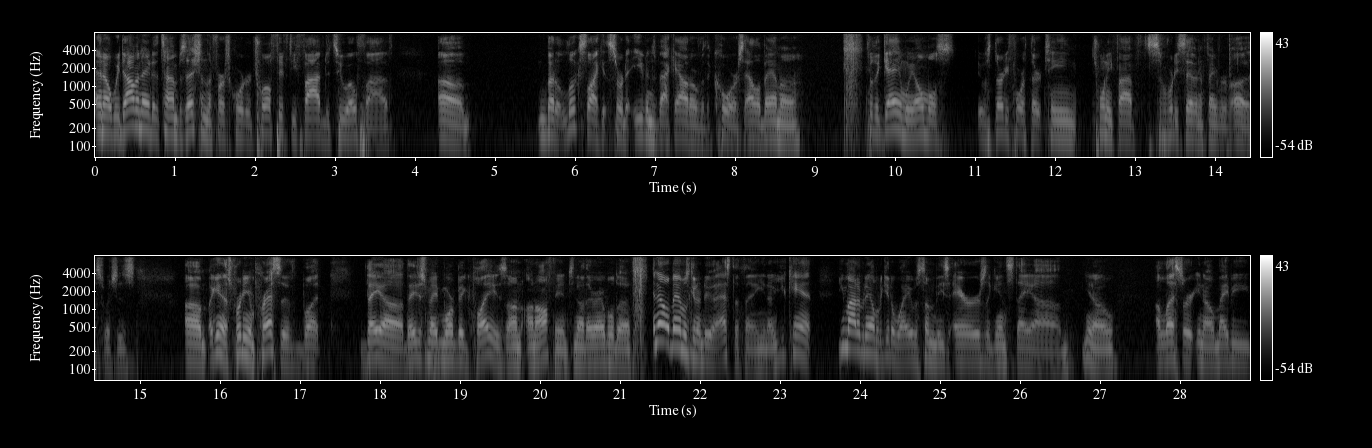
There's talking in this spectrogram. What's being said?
And uh, we dominated the time possession in the first quarter, twelve fifty five to two oh five. Um, but it looks like it sort of evens back out over the course. Alabama, for the game, we almost it was 34-13, 25-47 in favor of us, which is um, again it's pretty impressive. But they uh they just made more big plays on, on offense. You know they were able to, and Alabama's going to do that. That's the thing. You know you can't you might have been able to get away with some of these errors against a um, you know a lesser you know maybe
